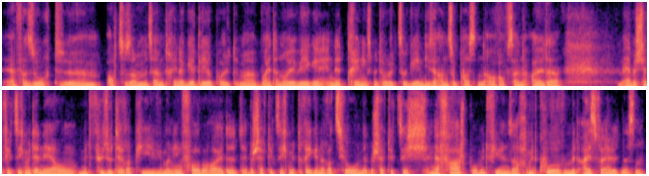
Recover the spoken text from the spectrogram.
Er versucht ähm, auch zusammen mit seinem Trainer Gerd Leopold immer weiter neue Wege in der Trainingsmethodik zu gehen, diese anzupassen, auch auf seine Alter. Er beschäftigt sich mit Ernährung, mit Physiotherapie, wie man ihn vorbereitet. Er beschäftigt sich mit Regeneration. Er beschäftigt sich in der Fahrspur mit vielen Sachen, mit Kurven, mit Eisverhältnissen.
